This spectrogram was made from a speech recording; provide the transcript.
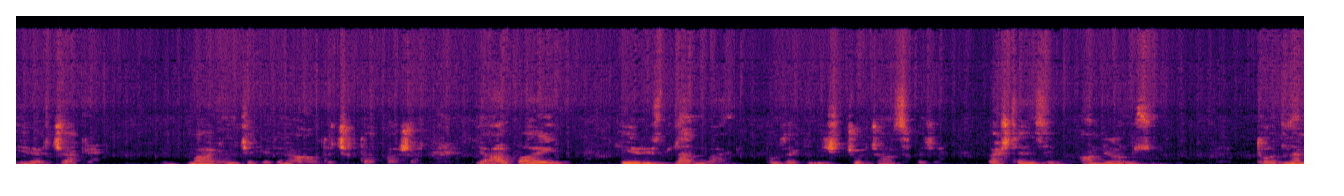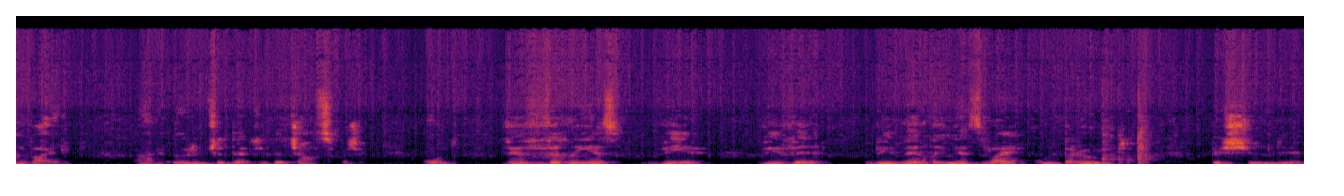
ihre Jacke. Marion ceketini aldı çıktı arkadaşlar. Die Arbeit hier ist langweilig. Buradaki iş çok can sıkıcı. Verstehen Sie? Anlıyor musun? Tod langweilig. Yani ölümcül derecede can sıkıcı. Und wir werden jetzt wir, wir, wir, werden jetzt reich und berühmt. Biz şimdi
